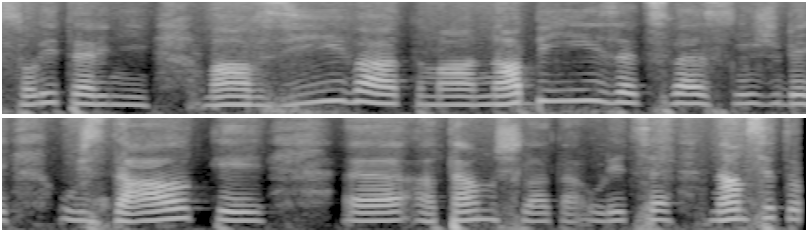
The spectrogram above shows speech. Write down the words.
soliterní, má vzývat, má nabízet své služby už z dálky, Eh, a tam šla ta ulice. Nám se to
